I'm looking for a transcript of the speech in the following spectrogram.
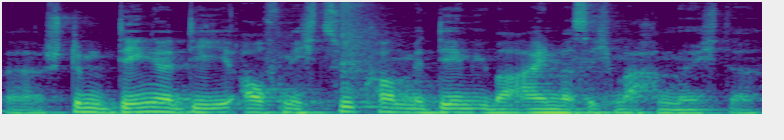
äh, stimmen Dinge, die auf mich zukommen, mit dem überein, was ich machen möchte.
